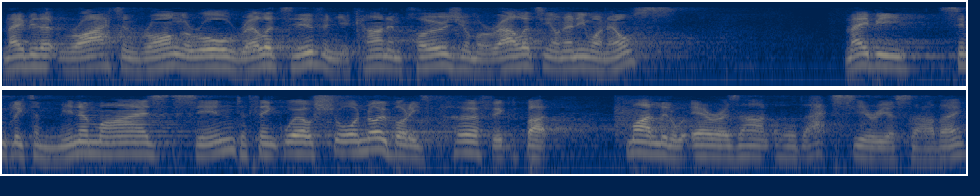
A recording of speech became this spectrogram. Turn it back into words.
Maybe that right and wrong are all relative and you can't impose your morality on anyone else. Maybe simply to minimize sin, to think, well, sure, nobody's perfect, but my little errors aren't all that serious, are they?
